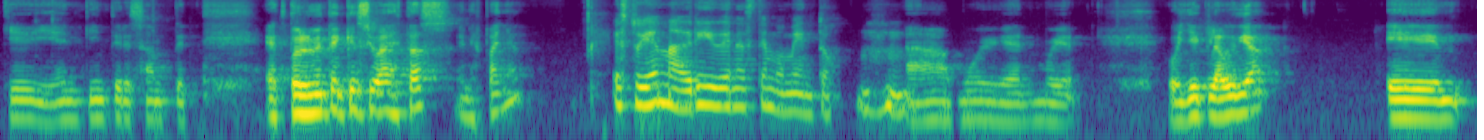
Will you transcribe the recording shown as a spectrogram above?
Qué bien, qué interesante. ¿Actualmente en qué ciudad estás en España? Estoy en Madrid en este momento. Ah, muy bien, muy bien. Oye, Claudia, em,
